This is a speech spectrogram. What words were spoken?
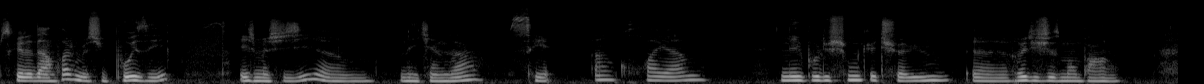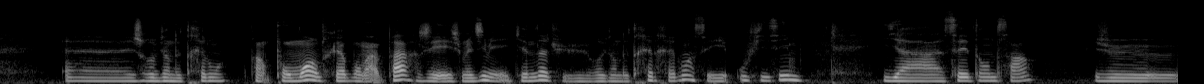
Parce que la dernière fois, je me suis posée et je me suis dit, euh, mais Kenza, c'est incroyable l'évolution que tu as eue euh, religieusement parlant. Euh, je reviens de très loin. Enfin, pour moi, en tout cas, pour ma part, je me dis, mais Kenza, tu reviens de très très loin, c'est oufissime. Il y a 7 ans de ça, je,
